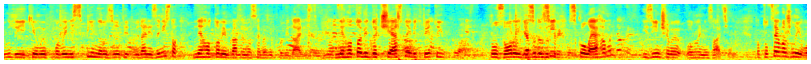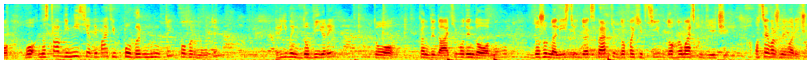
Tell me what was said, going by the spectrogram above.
люди, які ми повинні спільно розділити відповідальність за місто, не готові брати на себе відповідальність, не готові до чесної, відкритої, прозорої дискусії з колегами і з іншими організаціями. Тобто це важливо, бо насправді місія дебатів повернути, повернути рівень довіри до кандидатів один до одного, до журналістів, до експертів, до фахівців, до громадських діячів. Оце важлива річ,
